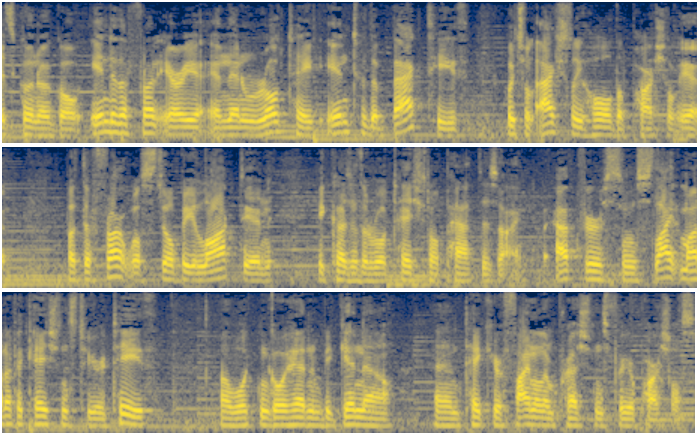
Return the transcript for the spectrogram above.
it's going to go into the front area and then rotate into the back teeth, which will actually hold the partial in. But the front will still be locked in because of the rotational path design. After some slight modifications to your teeth, uh, we can go ahead and begin now and take your final impressions for your partials.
